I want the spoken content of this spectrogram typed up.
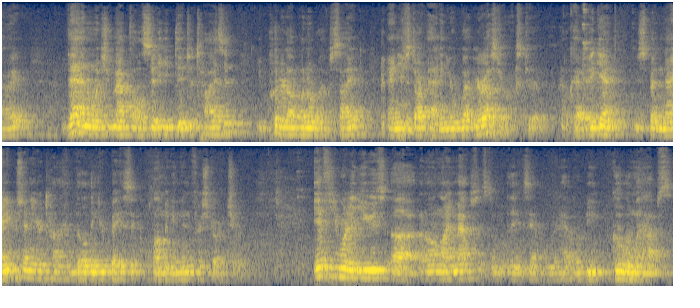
All right? Then, once you map the whole city, you digitize it, you put it up on a website, and you start adding your, your restaurants to it. Okay? Again, you spend 90% of your time building your basic plumbing and infrastructure. If you were to use uh, an online map system, the example we would have would be Google Maps,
